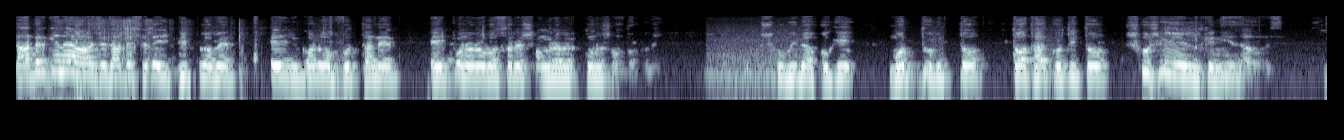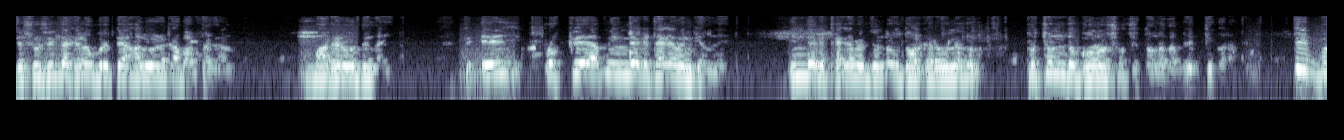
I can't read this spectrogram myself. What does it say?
তাদেরকে নেওয়া হয়েছে যাদের সাথে এই বিপ্লবের, এই গণ অভ্যুত্থানের, এই পনেরো বছরের সংগ্রামের কোনো সম্পর্ক নেই। সুবিধাভোগী, মধ্যবিত্ত, তথাকথিত সুশীলকে নিয়ে যাওয়া হয়েছে। যে সুশীলটা খেলে উপরেতে আলু আর কাবাবটা খান মাঠের মধ্যে নাই। এই প্রক্রিয়ায় আপনি ইন্ডিয়াকে ঠেকাবেন কেমনে? ইন্ডিয়াকে ঠেকানোর জন্য দরকার হলো এখন প্রচণ্ড গণসচেতনতা বৃদ্ধি করা, তীব্র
